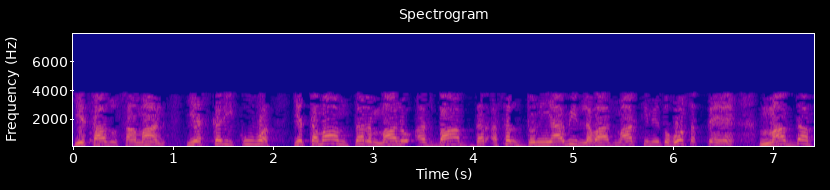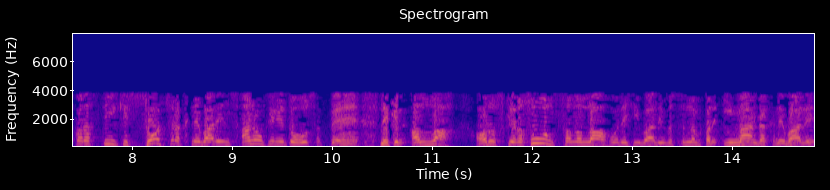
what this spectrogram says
یہ ساز و سامان، یہ عسکری قوت، یہ تمام تر مال و اسباب دراصل دنیاوی لوازمات کے لیے تو ہو سکتے ہیں۔ مادہ پرستی کی سوچ رکھنے والے انسانوں کے لیے تو ہو سکتے ہیں۔ لیکن اللہ اور اس کے رسول صلی اللہ علیہ وآلہ وسلم پر ایمان رکھنے والے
